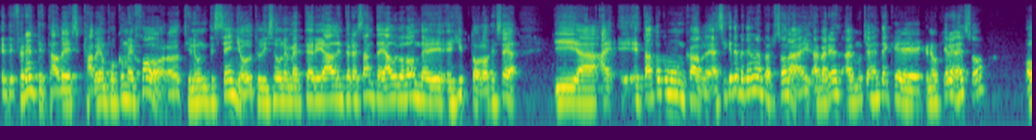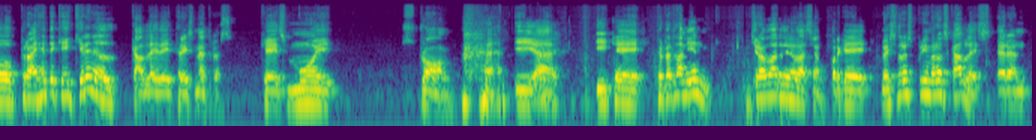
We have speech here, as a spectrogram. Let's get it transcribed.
es diferente. Tal vez cabe un poco mejor, o tiene un diseño, utiliza un material interesante, algodón de Egipto, lo que sea. Y ah, hay- es tanto como un cable. Así que depende de la persona. Hay, varias- hay mucha gente que, que no quieren eso, o, pero hay gente que quieren el cable de 3 metros, que es muy strong. y, ah, y que, pero, también quiero hablar de innovación, porque nuestros primeros cables eran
